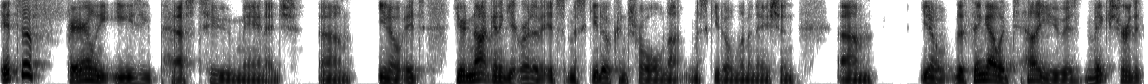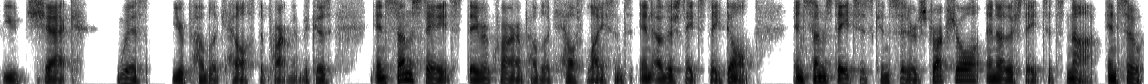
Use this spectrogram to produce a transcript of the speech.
it's a fairly easy pest to manage. Um, you know it's you're not going to get rid of it. it's mosquito control not mosquito elimination. Um, you know the thing i would tell you is make sure that you check with your public health department because in some states they require a public health license. In other states they don't. In some states it's considered structural. In other states it's not. And so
